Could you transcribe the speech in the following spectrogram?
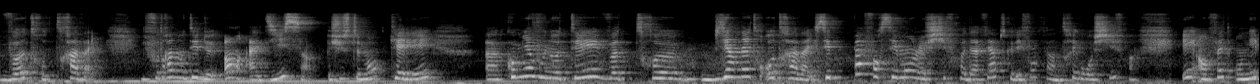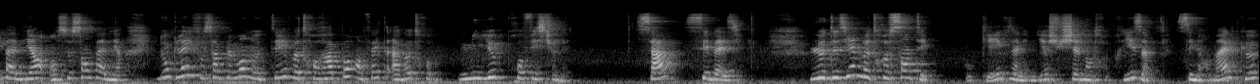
votre travail. Il faudra noter de 1 à 10, justement, quel est, euh, combien vous notez votre bien-être au travail. C'est pas forcément le chiffre d'affaires, parce que des fois on fait un très gros chiffre, et en fait on n'est pas bien, on se sent pas bien. Donc là, il faut simplement noter votre rapport en fait à votre milieu professionnel. Ça, c'est basique. Le deuxième, votre santé. Ok, vous allez me dire, je suis chef d'entreprise, c'est normal que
